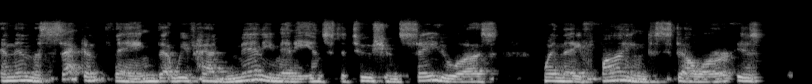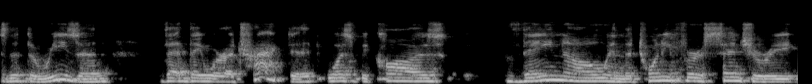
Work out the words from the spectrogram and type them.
And then the second thing that we've had many, many institutions say to us when they find Stellar is that the reason that they were attracted was because they know in the 21st century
